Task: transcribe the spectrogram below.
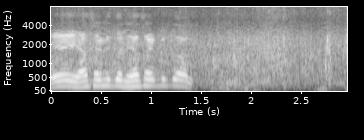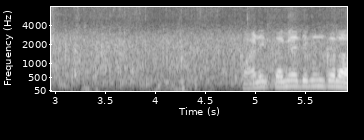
ए ह्या साईडने चल ह्या साईडने चल. पाणी कमी आहे तिकडून चला.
